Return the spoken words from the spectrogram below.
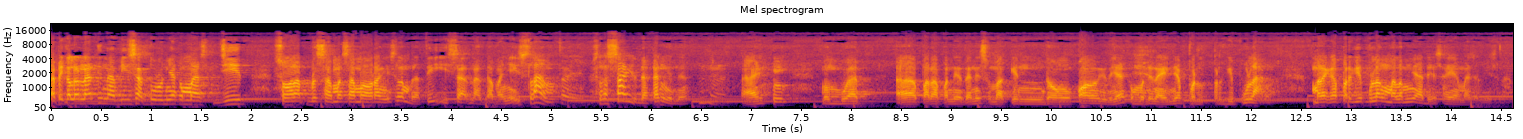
tapi kalau nanti Nabi Isa turunnya ke masjid sholat bersama-sama orang Islam berarti Isa agamanya Islam selesai udah kan gitu nah ini membuat uh, para pendeta ini semakin dongkol gitu ya kemudian akhirnya per pergi pulang mereka pergi pulang malamnya adik saya masuk Islam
